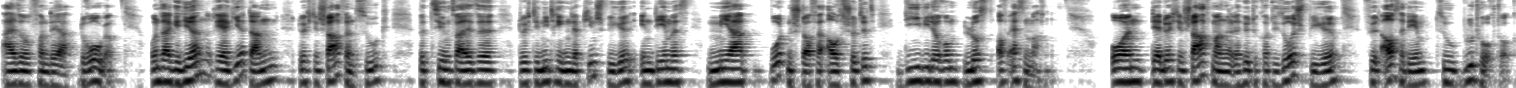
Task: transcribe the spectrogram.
also von der Droge. Unser Gehirn reagiert dann durch den Schlafentzug bzw. durch den niedrigen Leptinspiegel, indem es mehr Botenstoffe ausschüttet, die wiederum Lust auf Essen machen. Und der durch den Schlafmangel erhöhte Cortisolspiegel führt außerdem zu Bluthochdruck.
